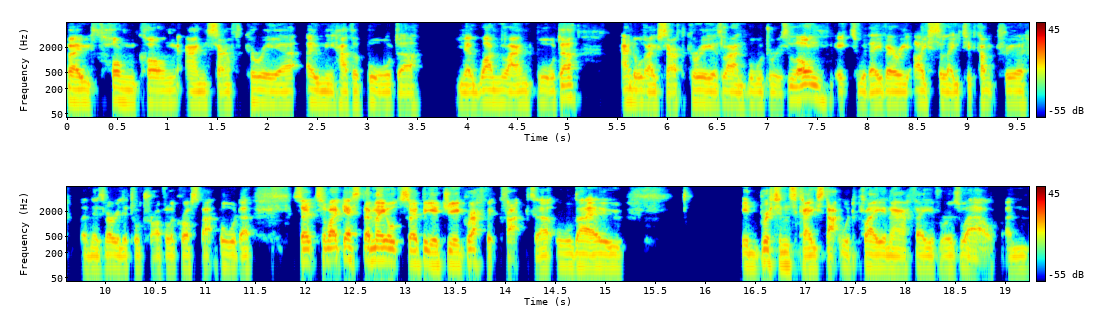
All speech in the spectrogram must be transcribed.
Both Hong Kong and South Korea only have a border, you know, one land border. And although South Korea's land border is long, it's with a very isolated country and there's very little travel across that border. So, so I guess there may also be a geographic factor, although in Britain's case, that would play in our favour as well. And,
